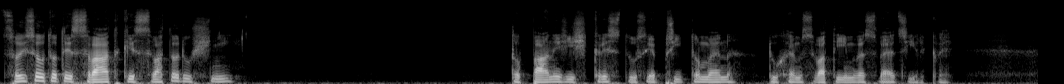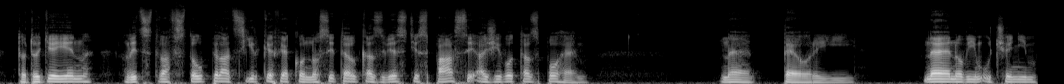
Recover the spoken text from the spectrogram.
Co jsou to ty svátky svatodušní? To Pán Ježíš Kristus je přítomen Duchem Svatým ve své církvi. To do dějin lidstva vstoupila církev jako nositelka zvěsti spásy a života s Bohem. Ne teorií, ne novým učením,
